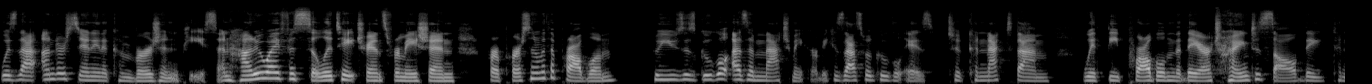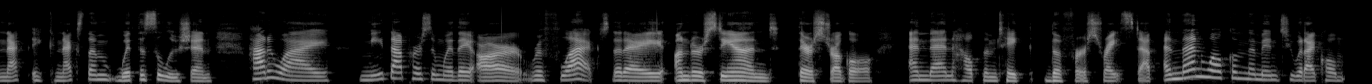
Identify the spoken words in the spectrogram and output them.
was that understanding the conversion piece. And how do I facilitate transformation for a person with a problem who uses Google as a matchmaker? Because that's what Google is to connect them with the problem that they are trying to solve. They connect, it connects them with the solution. How do I meet that person where they are, reflect that I understand their struggle, and then help them take the first right step and then welcome them into what I call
